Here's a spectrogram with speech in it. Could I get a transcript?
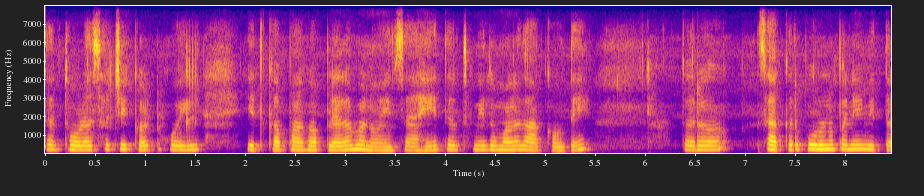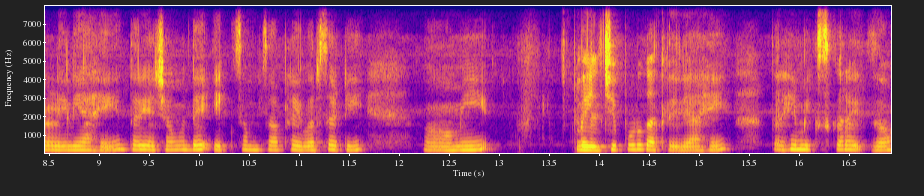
तर थोडासा चिकट होईल. इतका पाक आपल्याला बनवायचा आहे तर मी तुम्हाला दाखवते. तर साखर पूर्णपणे वितळलेली आहे. तर याच्यामध्ये एक चमचा फ्लेवरसाठी मी वेलची पूड घातलेली आहे. तर हे मिक्स करायचं.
